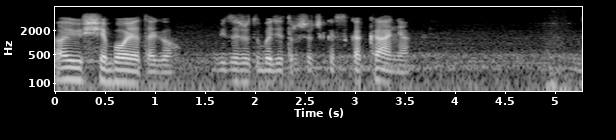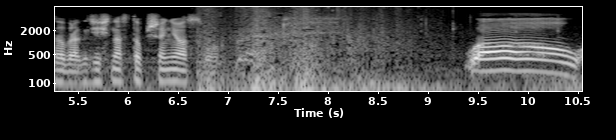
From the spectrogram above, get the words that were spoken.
O, już się boję tego. Widzę, że tu będzie troszeczkę skakania. Dobra, gdzieś nas to przeniosło. Wow,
